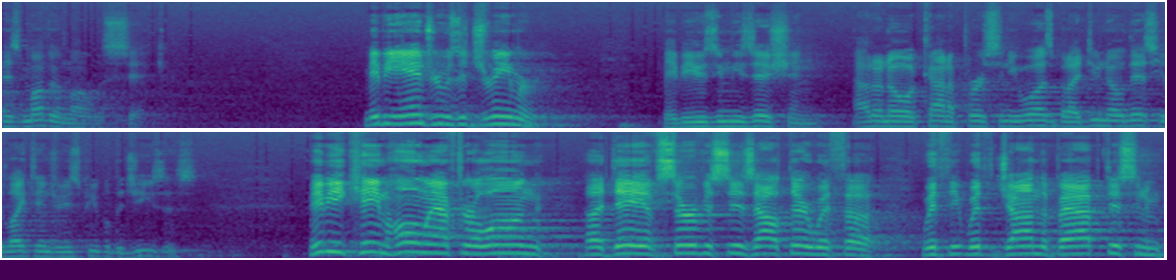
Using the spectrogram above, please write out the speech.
his mother in law was sick. Maybe Andrew was a dreamer. Maybe he was a musician. I don't know what kind of person he was, but I do know this he liked to introduce people to Jesus. Maybe he came home after a long uh, day of services out there with, uh, with, with John the Baptist and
